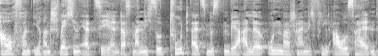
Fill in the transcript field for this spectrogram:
auch von ihren Schwächen erzählen, dass man nicht so tut, als müssten wir alle unwahrscheinlich viel aushalten,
